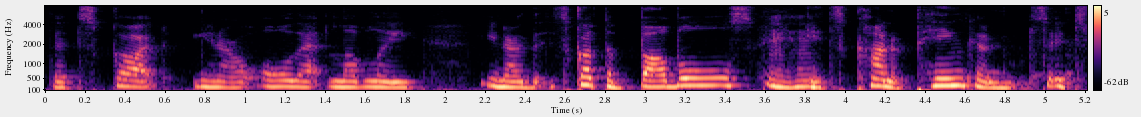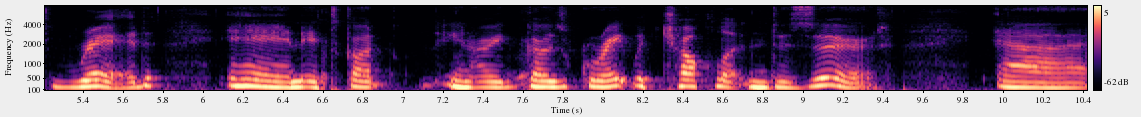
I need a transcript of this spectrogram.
that's got you know all that lovely you know it's got the bubbles mm-hmm. it's kind of pink and it's red and it's got you know it goes great with chocolate and dessert uh,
